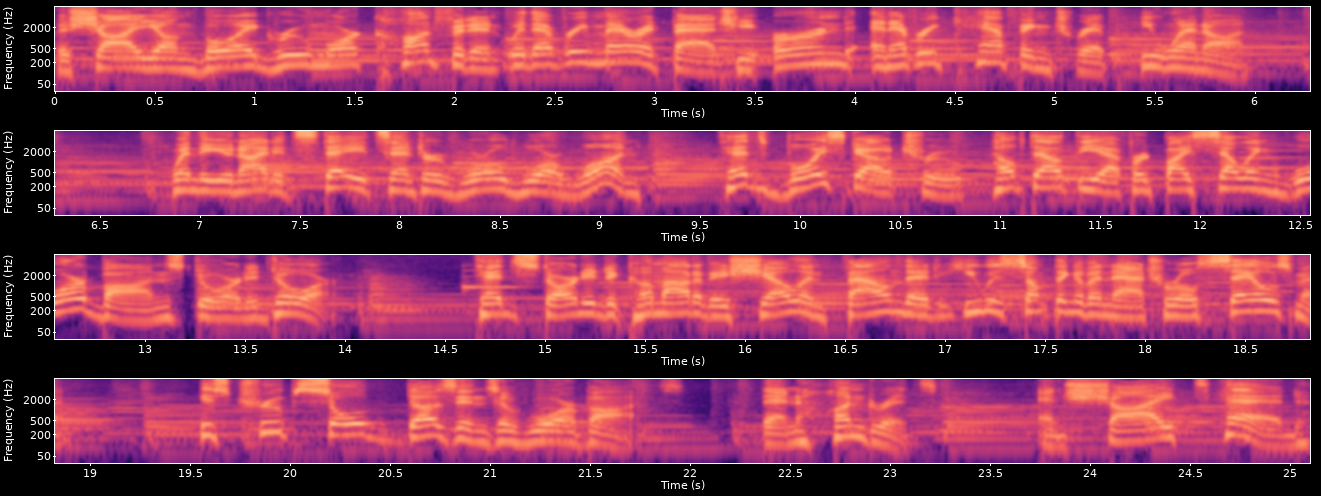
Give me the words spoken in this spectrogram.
The shy young boy grew more confident with every merit badge he earned and every camping trip he went on. When the United States entered World War I, Ted's Boy Scout troop helped out the effort by selling war bonds door to door. Ted started to come out of his shell and found that he was something of a natural salesman. His troop sold dozens of war bonds, then hundreds, and shy Ted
